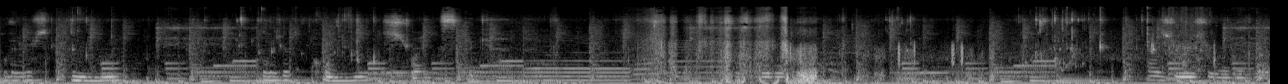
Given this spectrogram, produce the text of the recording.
Glitters Queen. Glitter Queen strikes As usual with her.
